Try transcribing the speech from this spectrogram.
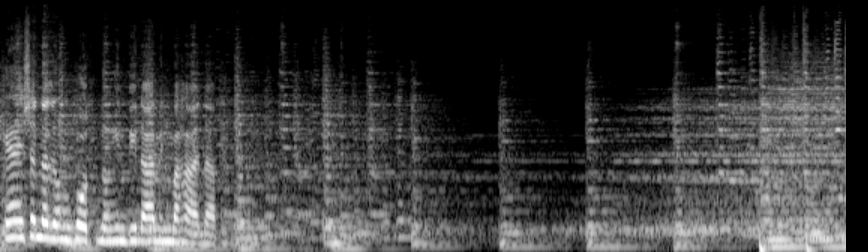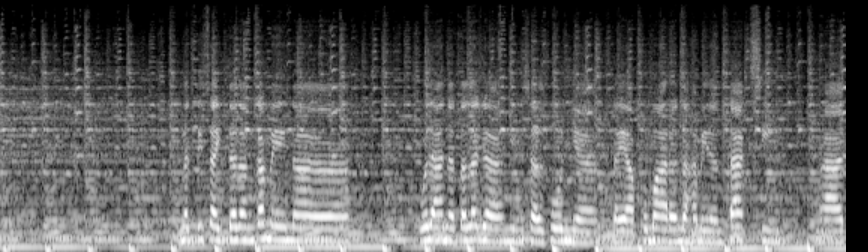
Kaya siya nalungkot nung hindi namin mahanap. Nag-decide na lang kami na wala na talaga yung cellphone niya kaya pumara na kami ng taxi at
